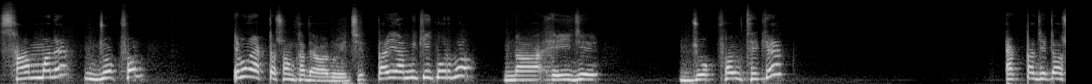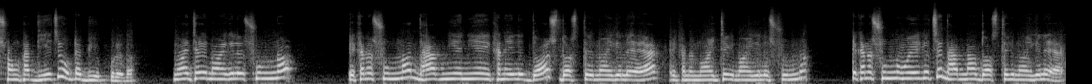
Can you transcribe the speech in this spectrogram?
সাম মানে যোগফল এবং একটা সংখ্যা দেওয়া রয়েছে। তাই আমি কি করব? না, এই যে যোগফল থেকে একটা যেটা সংখ্যা দিয়েছে ওটা বিয়োগ করে দাও। নয় থেকে নয় গেলে শূন্য, এখানে শূন্য, ধার নিয়ে নিয়ে এখানে এলে দশ দশ থেকে নয় গেলে এক, এখানে নয় থেকে নয় গেলে শূন্য, এখানে শূন্য হয়ে গেছে, ধার নাও দশ থেকে নয় গেলে এক।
